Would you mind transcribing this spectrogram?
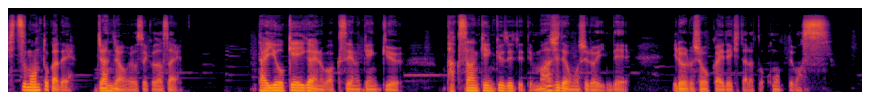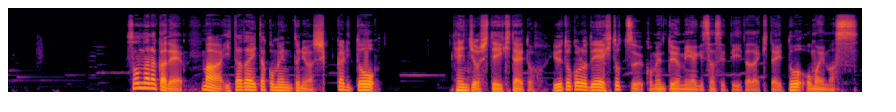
質問とかで、じゃんじゃんお寄せください。太陽系以外の惑星の研究、たくさん研究出てて、マジで面白いんで、いろいろ紹介できたらと思ってます。そんな中で、まあ、いただいたコメントにはしっかりと返事をしていきたいというところで、一つコメント読み上げさせていただきたいと思います。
